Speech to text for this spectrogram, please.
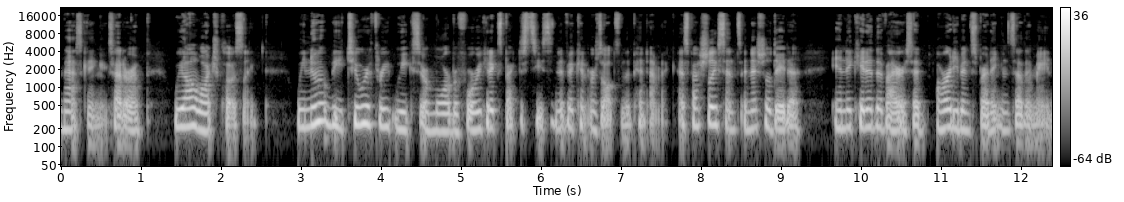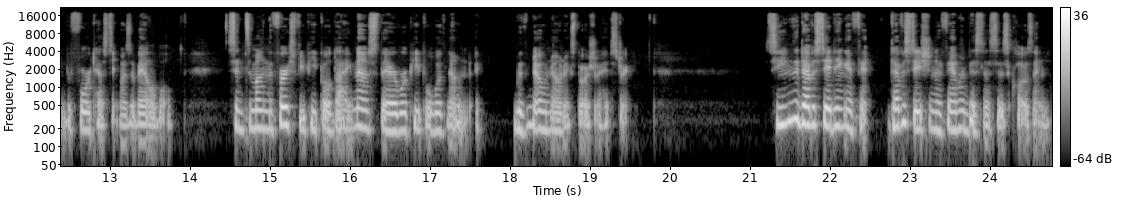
masking, etc., we all watched closely. We knew it would be two or three weeks or more before we could expect to see significant results in the pandemic, especially since initial data indicated the virus had already been spreading in southern Maine before testing was available. Since among the first few people diagnosed there were people with known with no known exposure history. Seeing the devastating devastation of family businesses closing,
